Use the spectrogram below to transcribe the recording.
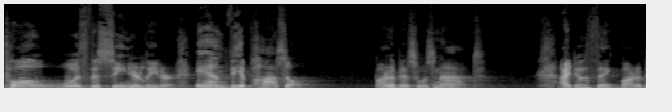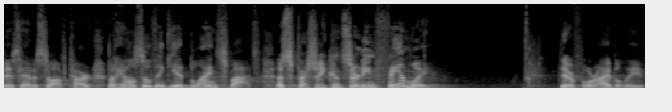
Paul was the senior leader and the apostle, Barnabas was not. I do think Barnabas had a soft heart, but I also think he had blind spots, especially concerning family. Therefore, I believe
